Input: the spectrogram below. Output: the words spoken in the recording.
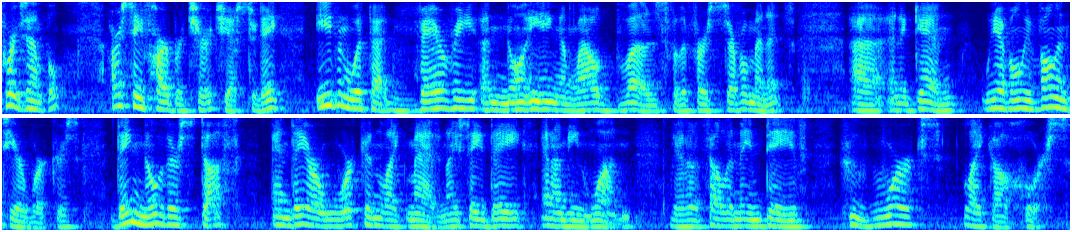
For example, our Safe Harbor Church yesterday, even with that very annoying and loud buzz for the first several minutes, uh, and again, we have only volunteer workers. They know their stuff and they are working like mad. And I say they, and I mean one. We have a fellow named Dave who works like a horse,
